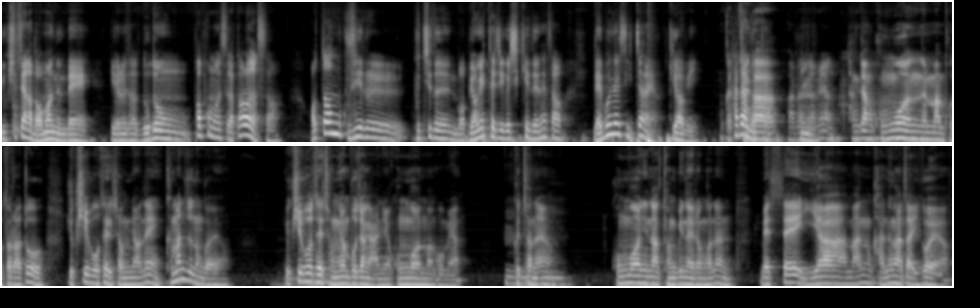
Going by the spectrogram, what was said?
60세가 넘었는데 예를 들어서 노동 퍼포먼스가 떨어졌어. 어떤 구실을 붙이든 뭐 명예퇴직을 시키든 해서 내보낼 수 있잖아요. 기업이. 그러니까 하다 제가 말하자면 당장 공무원만 보더라도 65세 정년에 그만두는 거예요. 65세 정년 보장이 아니에요. 공무원만 보면 음. 그렇잖아요. 공무원이나 경비나 이런 거는 몇 세 이하만 가능하다 이거예요.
